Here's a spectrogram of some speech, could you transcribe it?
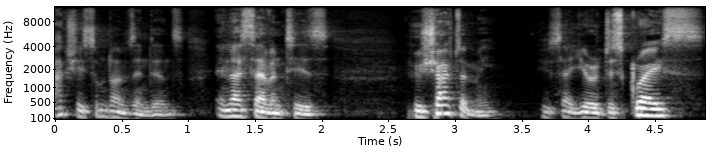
actually sometimes Indians, in their 70s, who shout at me. Who say, You're a disgrace.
